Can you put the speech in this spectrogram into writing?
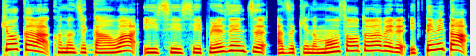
今日からこの時間は ECC プレゼンツあずきの妄想トラベル行ってみた。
